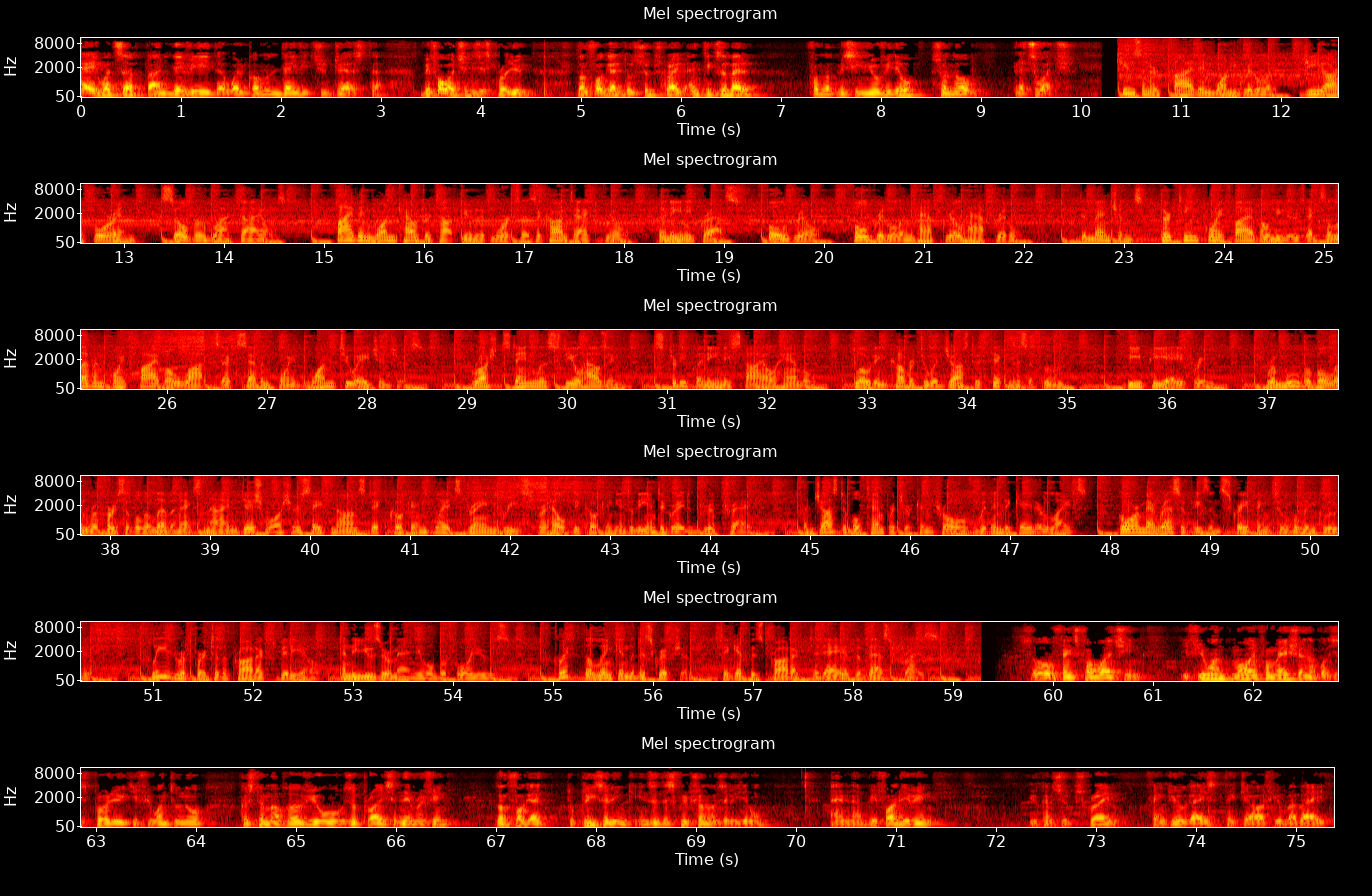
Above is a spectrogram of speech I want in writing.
Hey, what's up? I'm David. Welcome on David Suggest. Before watching this product, don't forget to subscribe and tick the bell for not missing new video. So now, let's watch. Cuisinart 5-in-1 Griddler, GR4N, silver black dials. 5-in-1 countertop unit works as a contact grill, panini press, full grill, full griddle and half grill half griddle. Dimensions 13.50 liters x 11.50 watts x 7.12 inches. Brushed stainless steel housing, sturdy panini style handle, floating cover to adjust to thickness of food. BPA free. Removable and reversible 11x9 dishwasher safe non-stick cooking plates drain grease for healthy cooking into the integrated drip tray. Adjustable temperature controls with indicator lights, gourmet recipes and scraping tool included. Please refer to the product video and the user manual before use. Click the link in the description to get this product today at the best price. So, thanks for watching. If you want more information about this product, if you want to know customer review, the price and everything, don't forget to click the link in the description of the video. And uh, before leaving, you can subscribe. Thank you guys. Take care of you. Bye bye.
